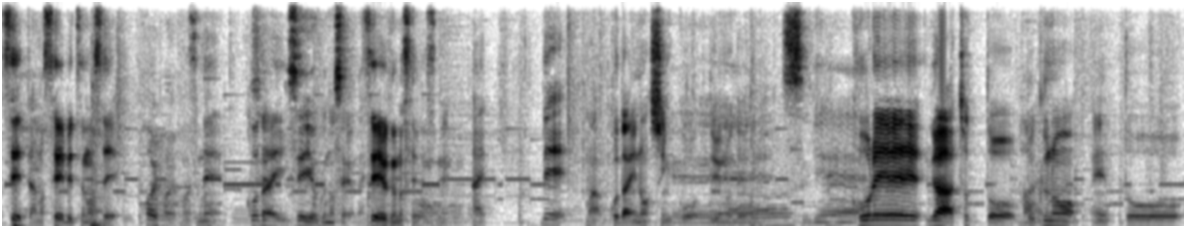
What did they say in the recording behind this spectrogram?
生ってあの性別の性うんはいはいはい。ですね古代性欲のせいよね。性欲の性ですね。うんはい。でまあ古代の信仰っていうので。すげえ。これがちょっとはい。僕の、えっ、と、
